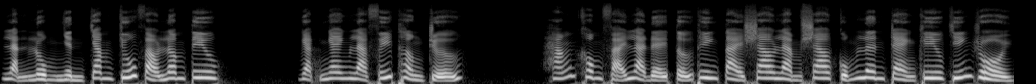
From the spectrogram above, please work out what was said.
lạnh lùng nhìn chăm chú vào Lâm Tiêu. Gạch ngang là phí thần trữ. Hắn không phải là đệ tử thiên tài sao làm sao cũng lên tràn khiêu chiến rồi.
